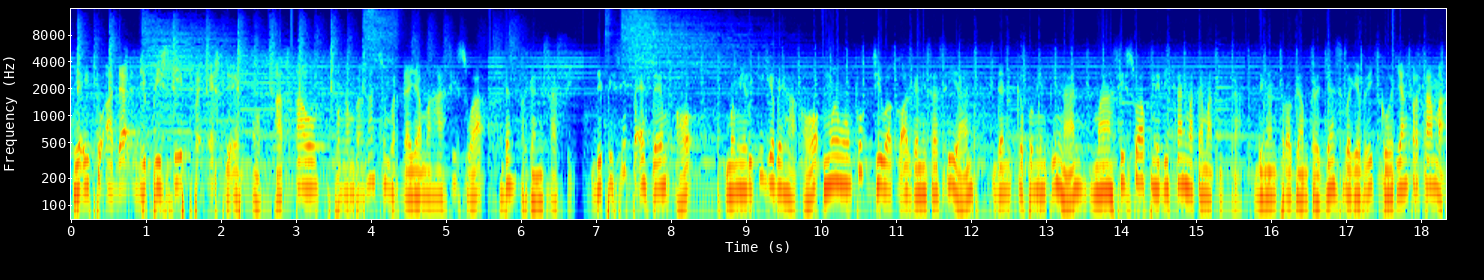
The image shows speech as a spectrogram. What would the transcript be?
yaitu ada divisi PSDMO atau pengembangan sumber daya mahasiswa dan organisasi. Divisi PSDMO memiliki GBHO memupuk jiwa keorganisasian dan kepemimpinan mahasiswa pendidikan matematika dengan program kerja sebagai berikut. Yang pertama,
